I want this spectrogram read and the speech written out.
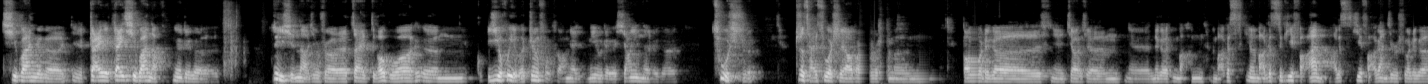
器官这个摘摘器官的那这个罪行呢，就是说在德国嗯议会和政府方面有没有这个相应的这个措施、制裁措施啊，或者说什么？包括这个嗯叫叫呃那个马马克思马克思基法案，马克思基法案就是说这个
